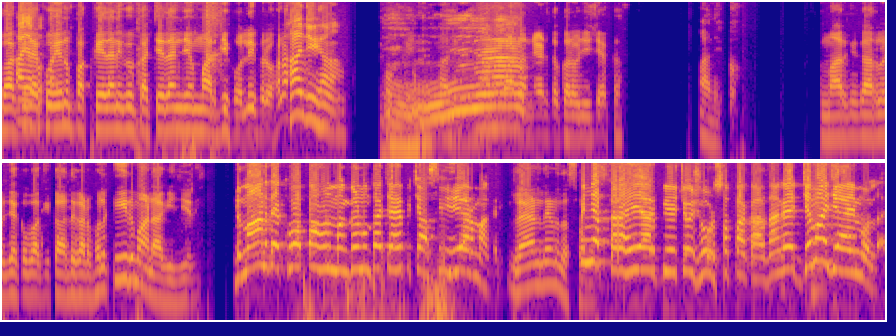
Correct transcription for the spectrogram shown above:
ਬਾਕੀ ਦਾ। ਕੋਈ ਇਹਨੂੰ ਪੱਕੇ ਦਾ ਨਹੀਂ ਕੋਈ ਕੱਚੇ ਦਾ ਨਹੀਂ ਜੇ ਮਰਜ਼ੀ ਖੋਲੀ ਫਿਰੋ ਹਨਾ? ਹਾਂਜੀ ਹਾਂ। ਓਕੇ ਨੇੜ ਤੋਂ ਕਰੋ ਜੀ ਚੈੱਕ ਆ ਦੇਖੋ। ਮਾਰ ਕੇ ਕਰ ਲਓ ਚੈੱਕ ਬਾਕੀ ਕੱਦ ਕੱਟ ਫੁੱਲ ਕੀ ਡਿਮਾਂਡ ਆ ਗਈ ਜੀ ਇਹਦੀ? ਡਿਮਾਂਡ ਦੇਖੋ ਆਪਾਂ ਹੁਣ ਮੰਗਣ ਨੂੰ ਤਾਂ ਚਾਹੇ 85000 ਮੰਗ ਲਈ ਲੈਣ ਦੇਣ ਦੱਸੋ। 75000 ਰੁਪਏ ਚੋਂ ਛੋੜ ਸੱਪਾ ਕਰ ਦਾਂਗੇ ਜਮਾ ਜਾਇਜ਼ ਮੁੱਲ ਹੈ।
